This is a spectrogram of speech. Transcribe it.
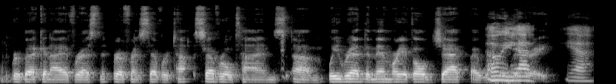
Rebecca and I have rest, referenced several to- several times. Um, we read "The Memory of Old Jack" by Wendell oh, yeah. Berry. Yeah.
